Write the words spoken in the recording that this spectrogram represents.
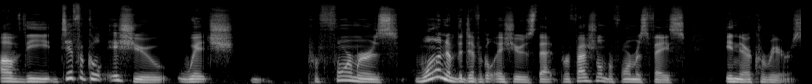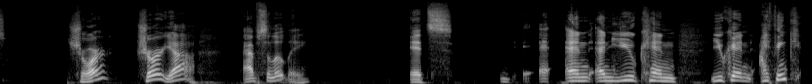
of the difficult issue which performers, one of the difficult issues that professional performers face in their careers. Sure. Sure, yeah. Absolutely. It's and and you can you can I think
